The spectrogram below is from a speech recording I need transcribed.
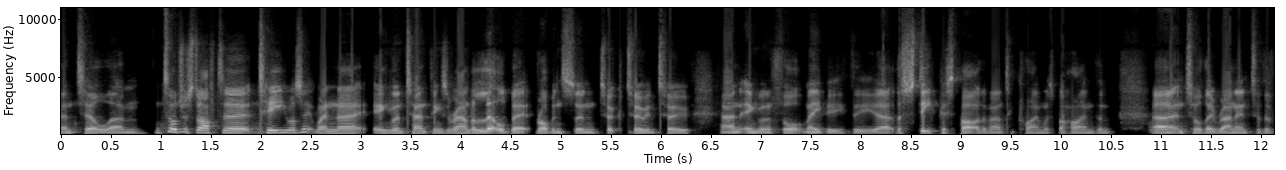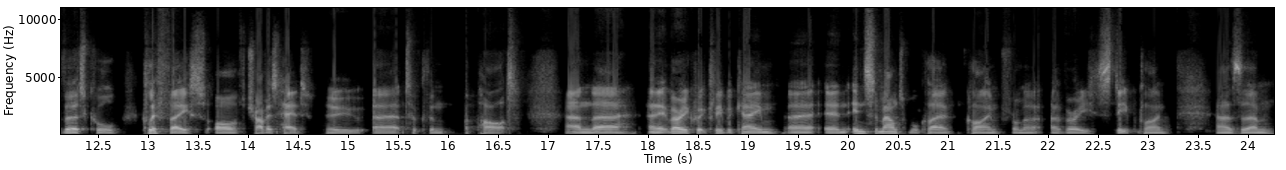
until um, until just after tea, was it? When uh, England turned things around a little bit. Robinson took two and two, and England thought maybe the uh, the steepest part of the mountain climb was behind them uh, until they ran into the vertical cliff face of Travis Head, who uh, took them apart, and uh, and it very quickly became uh, an insurmountable climb, climb from a, a very steep climb, as um,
